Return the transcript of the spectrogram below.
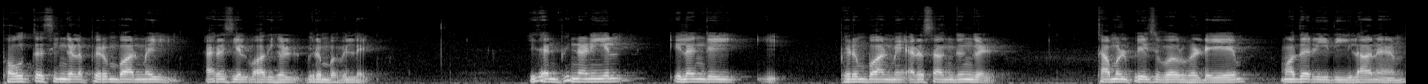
பௌத்த சிங்கள பெரும்பான்மை அரசியல்வாதிகள் விரும்பவில்லை. இதன் பின்னணியில் இலங்கை பெரும்பான்மை அரசாங்கங்கள் தமிழ் பேசுபவர்களிடையே மத ரீதியிலான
